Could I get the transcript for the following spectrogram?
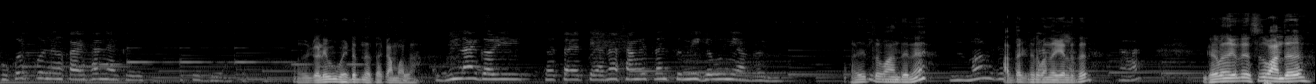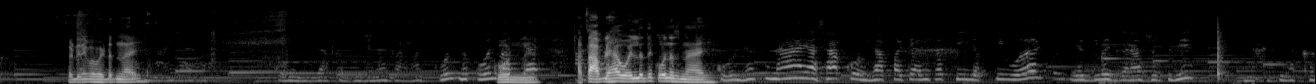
फुकट कोण काय नाही करीत फुकट द्यायचं. गडी भेटत नाही कामाला. कोण नाही गळी? तर त्या- त्यांना सांगितलं तुम्ही घेऊन या गळी. अरे तर वांद ना? मग ते- आता घर बांधा गेलं तर? हा? घर बांधा गेलं तर असंच वांद. गडी भेटत नाही. कोण कोण कोण आपल्या- नाही. आता आपल्या ह्या वळलं तर कोणच नाही. कोणच नाही. असा कोल्हापाच्यांचा ती एकटी वर एक दिवस घरात झोपली. तिला खर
